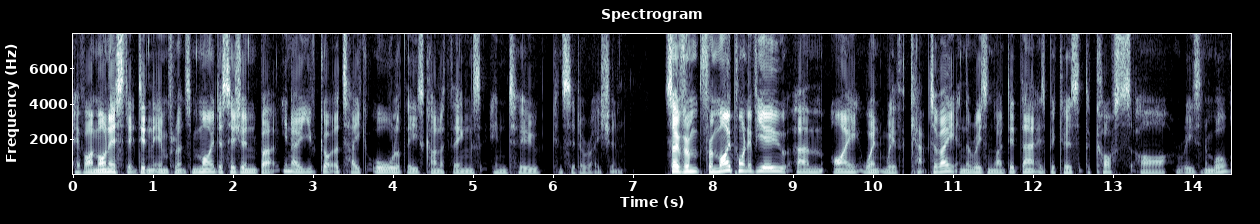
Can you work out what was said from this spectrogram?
If I'm honest, it didn't influence my decision, but you know, you've got to take all of these kind of things into consideration. So from from my point of view, um, I went with Captivate, and the reason I did that is because the costs are reasonable.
